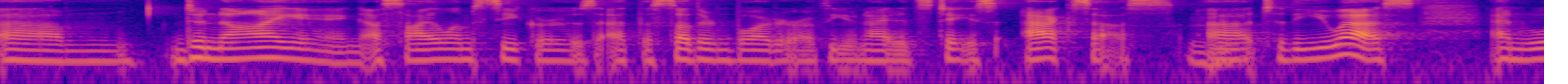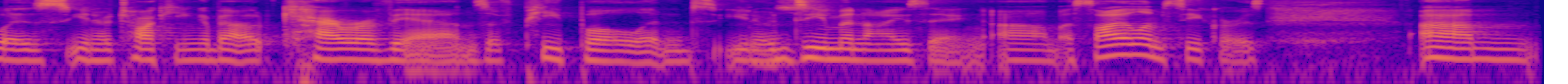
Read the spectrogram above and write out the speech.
um, denying asylum seekers at the southern border of the United States access uh, to the U.S. and was, you know, talking about caravans of people and, you know, demonizing um, asylum seekers. Um,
